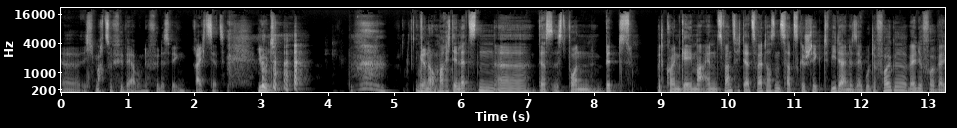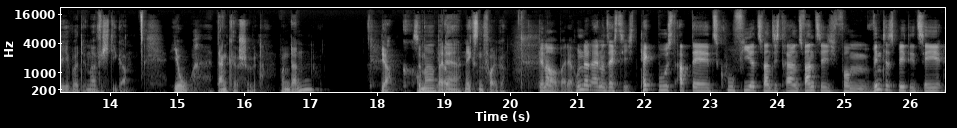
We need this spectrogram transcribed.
äh, ich mache zu viel Werbung dafür, deswegen reicht's jetzt. Gut. genau, mache ich den letzten. Äh, das ist von Bit Bitcoin Gamer 21, der 2000 Satz geschickt. Wieder eine sehr gute Folge. Value for Value wird immer wichtiger. Jo, danke schön. Und dann ja, Komm, sind wir bei ja. der nächsten Folge. Genau, bei der 161. Tech Boost Updates Q4 2023 vom Winters BTC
